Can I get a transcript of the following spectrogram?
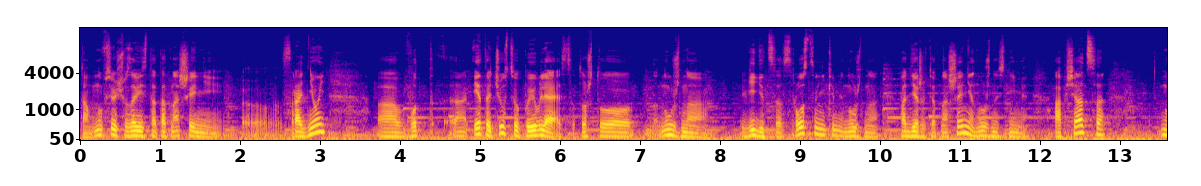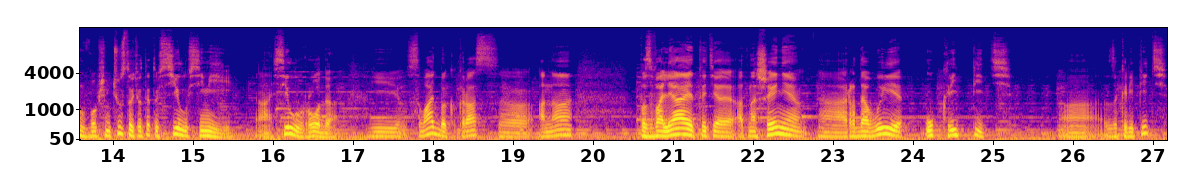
там, ну, все еще зависит от отношений э, с родней, э, вот э, это чувство появляется, то, что нужно видеться с родственниками, нужно поддерживать отношения, нужно с ними общаться, ну, в общем, чувствовать вот эту силу семьи, а, силу рода. И свадьба как раз, э, она позволяет эти отношения а, родовые укрепить, а, закрепить,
